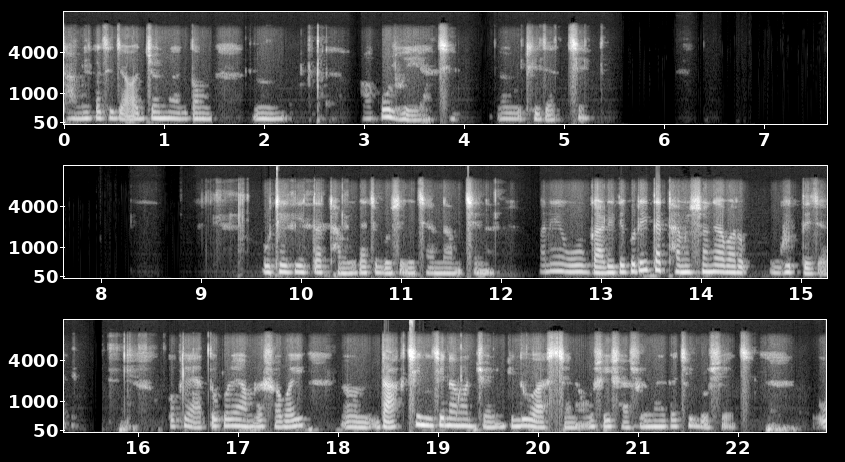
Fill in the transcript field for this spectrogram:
ঠাম্মির কাছে যাওয়ার জন্য একদম আকুল হয়ে আছে উঠে যাচ্ছে। উঠে গিয়ে তার ঠাম্মির কাছে বসে গেছে, আর নামছে না। মানে ও গাড়িতে করেই তার ঠাম্মির সঙ্গে আবার ঘুরতে যাবে। ওকে এত করে আমরা সবাই ডাকছি নিচে নামার জন্য, কিন্তু ও আসছে না। ও সেই শাশুড়ি মায়ের কাছেই বসে আছে। ও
